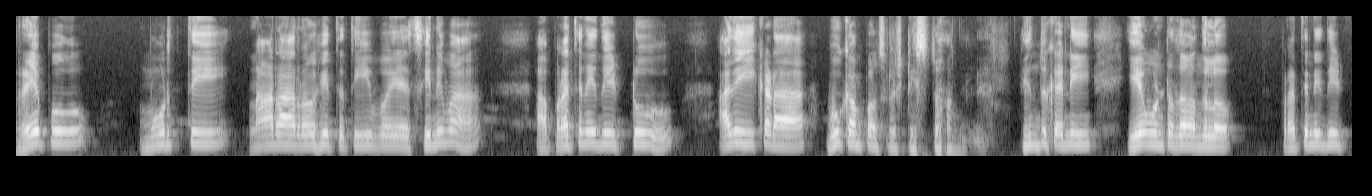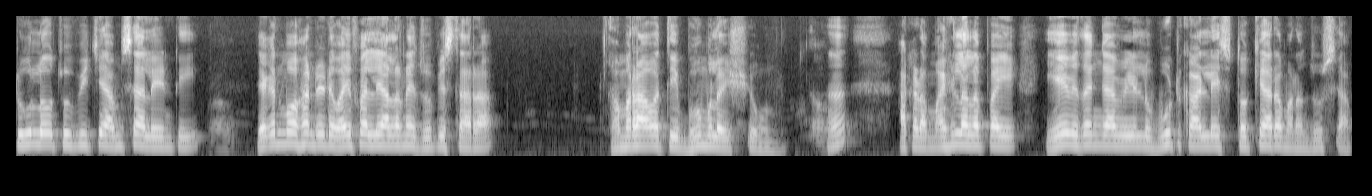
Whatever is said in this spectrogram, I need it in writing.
రేపు మూర్తి నారా రోహిత్ తీయబోయే సినిమా ఆ ప్రతినిధి టూ అది ఇక్కడ భూకంపం సృష్టిస్తోంది. ఎందుకని? ఏముంటుందో అందులో? ప్రతినిధి టూలో చూపించే అంశాలు ఏంటి జగన్మోహన్ రెడ్డి వైఫల్యాలనే చూపిస్తారా? అమరావతి భూముల ఇష్యూ ఉంది? అక్కడ మహిళలపై ఏ విధంగా వీళ్ళు బూటు కాళ్ళేసి తొక్కారో మనం చూసాం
